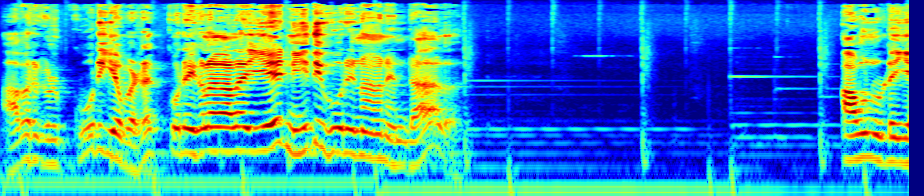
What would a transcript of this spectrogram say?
அவர்கள் கூறிய வழக்குறைகளாலேயே நீதி கூறினான் என்றால் அவனுடைய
